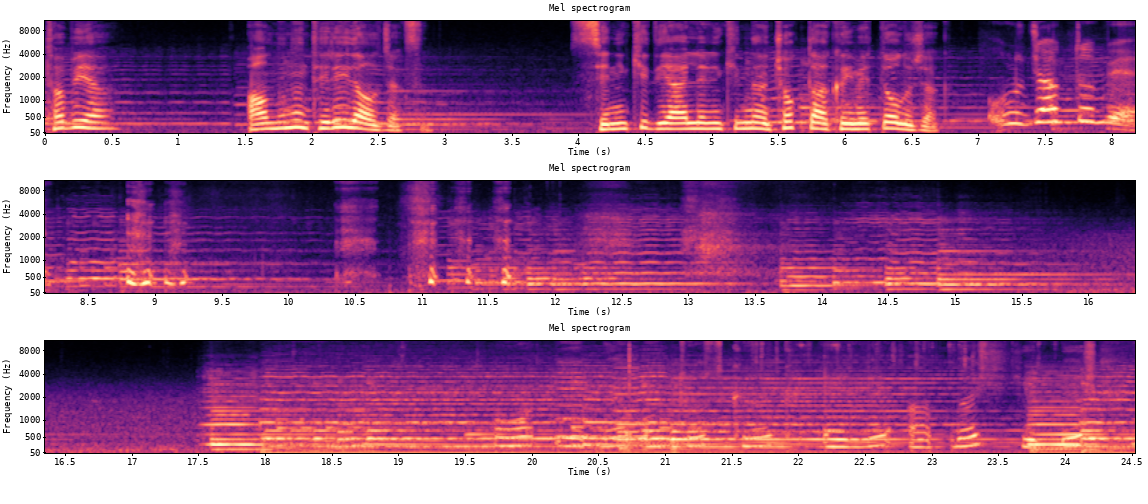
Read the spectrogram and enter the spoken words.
Tabii ya. Alnının teriyle alacaksın. Seninki diğerlerinkinden çok daha kıymetli olacak. Olacak tabii o 20, 30, 40, 50, 60, 70,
